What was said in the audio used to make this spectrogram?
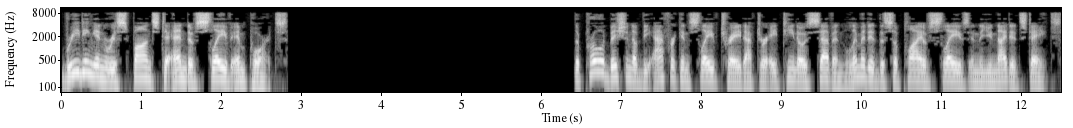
Breeding in response to end of slave imports The prohibition of the African slave trade after 1807 limited the supply of slaves in the United States.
